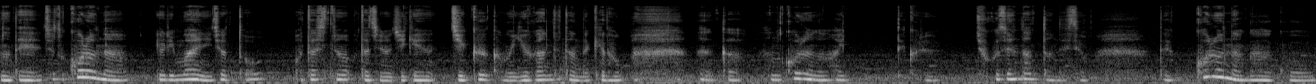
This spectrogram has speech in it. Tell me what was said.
のでちょっとコロナより前にちょっと私たちの次元時空間は歪んでたんだけどなんかそのコロナが入ってくる直前だったんですよ。でコロナがこう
